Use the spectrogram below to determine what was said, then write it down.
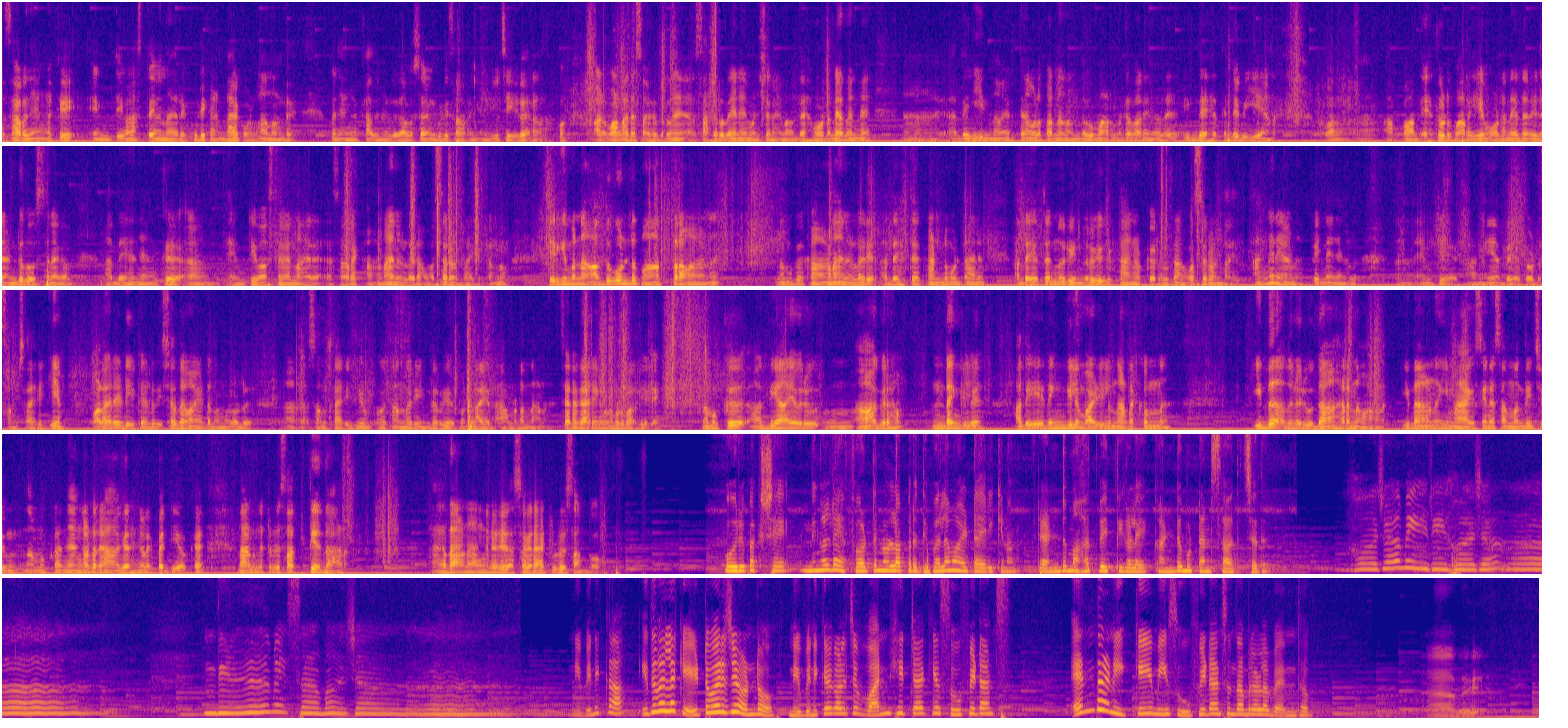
സാർ ഞങ്ങൾക്ക് എം ടി വാസുദേവൻ കൂടി കണ്ടാൽ കൊള്ളാമെന്നുണ്ട്. അപ്പോൾ ഞങ്ങൾക്ക് അതിനുള്ളൊരു അവസരം കൂടി സാർ എങ്ങനെയെങ്കിലും ചെയ്തു തരണം. അപ്പോൾ ആൾ വളരെ സഹൃദയ സഹൃദയനായ മനുഷ്യനാണ്. അദ്ദേഹം ഉടനെ തന്നെ അത് ഈ നേരത്തെ നമ്മൾ പറഞ്ഞ നന്ദകുമാർ എന്നൊക്കെ പറയുന്നത് ഇദ്ദേഹത്തിന്റെ ബി ആണ്. അപ്പോൾ അപ്പോൾ അദ്ദേഹത്തോട് പറയും ഉടനെ തന്നെ രണ്ട് ദിവസത്തിനകം അദ്ദേഹം ഞങ്ങൾക്ക് എം ടി വാസുദേവൻ നായർ സാറെ കാണാനുള്ളൊരു അവസരം ഉണ്ടാക്കി തന്നു. ശരിക്കും പറഞ്ഞാൽ അതുകൊണ്ട് മാത്രമാണ് നമുക്ക് കാണാനുള്ളൊരു അദ്ദേഹത്തെ കണ്ടുമുട്ടാനും അദ്ദേഹത്തിൽ നിന്നൊരു ഇന്റർവ്യൂ കിട്ടാനൊക്കെ ഒരു അവസരം ഉണ്ടായത്. അങ്ങനെയാണ് പിന്നെ ഞങ്ങൾ എം ടിയെ കാണുകയും അദ്ദേഹത്തോട് സംസാരിക്കുകയും വളരെ ഡീറ്റെയിൽ വിശദമായിട്ട് നമ്മളോട് നമ്മളോട് സംസാരിക്കുകയും തന്നൊരു ഇന്റർവ്യൂ ഒക്കെ ഉണ്ടായത് അവിടെ നിന്നാണ്. ചില കാര്യങ്ങൾ നമ്മൾ പറയില്ലേ? നമുക്ക് അതിയായ ഒരു ആഗ്രഹം ഉണ്ടെങ്കിൽ അത് ഏതെങ്കിലും വഴിയിൽ നടക്കുമെന്ന് ഇത് അതിനൊരു ഉദാഹരണമാണ്. ഇതാണ് ഈ മാഗസീനെ സംബന്ധിച്ചും നമുക്ക് ഞങ്ങളുടെ ഒരു ആഗ്രഹങ്ങളെ പറ്റിയൊക്കെ നടന്നിട്ടൊരു സത്യം ഇതാണ്. അതാണ് അങ്ങനെ ഒരു രസകരമായിട്ടുള്ളൊരു സംഭവം. ഒരു പക്ഷേ നിങ്ങളുടെ എഫേർട്ടിനുള്ള പ്രതിഫലമായിട്ടായിരിക്കണം രണ്ട് മഹത് വ്യക്തികളെ കണ്ടുമുട്ടാൻ സാധിച്ചത്. ഹോജ മേരി ഹോജാ ദിൽ മേ സമജ നിബിനിക്ക ഇത് കേട്ടുപരിചയമുണ്ടോ? നിബിനിക്ക കളിച്ച് വൻ ഹിറ്റാക്കിയ സൂഫി ഡാൻസ്. എന്താണ് ഇക്കയും ഈ സൂഫി ഡാൻസും തമ്മിലുള്ള ബന്ധം?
